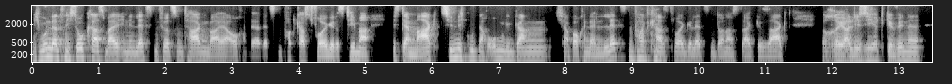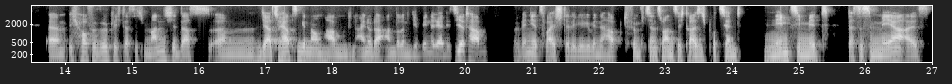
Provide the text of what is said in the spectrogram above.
Mich wundert es nicht so krass, weil in den letzten 14 Tagen war ja auch in der letzten Podcast-Folge das Thema, ist der Markt ziemlich gut nach oben gegangen. Ich habe auch in der letzten Podcast-Folge letzten Donnerstag gesagt, realisiert Gewinne. Ähm, ich hoffe wirklich, dass sich manche das ähm, ja zu Herzen genommen haben und den ein oder anderen Gewinn realisiert haben. Wenn ihr zweistellige Gewinne habt, 15, 20, 30 Prozent, nehmt sie mit. Das ist mehr als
